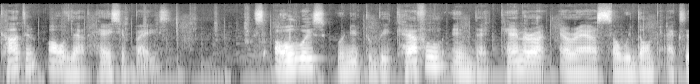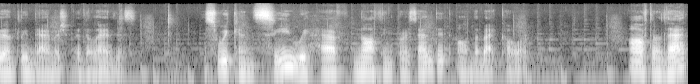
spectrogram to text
cutting off the adhesive base. As always, we need to be careful in the camera area so we don't accidentally damage the lenses. As we can see, we have nothing presented on the back cover. After that,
